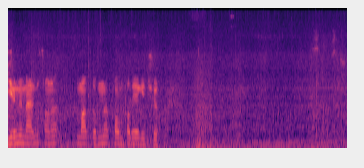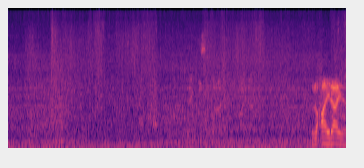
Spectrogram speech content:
20 mermi sonra Magnum'la pompalıya geçiyorum. Böyle ayrı ayrı.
